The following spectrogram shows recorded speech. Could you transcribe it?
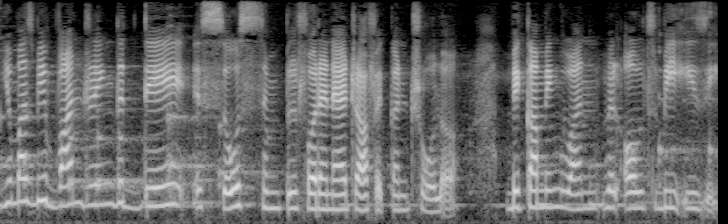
you must be wondering the day is so simple for an air traffic controller. Becoming one will also be easy.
